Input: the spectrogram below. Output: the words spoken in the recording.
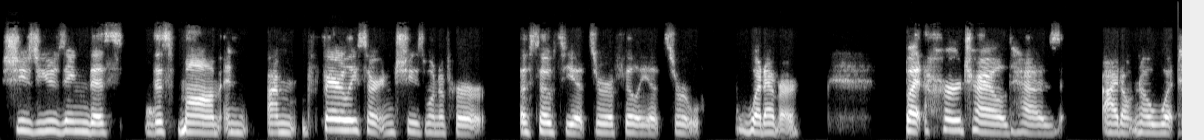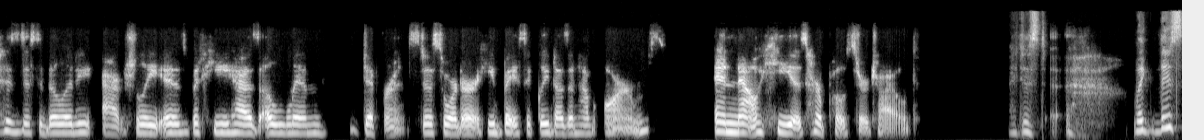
she's using this this mom and i'm fairly certain she's one of her associates or affiliates or whatever. But her child has i don't know what his disability actually is but he has a limb difference disorder. He basically doesn't have arms. And now he is her poster child. I just like this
